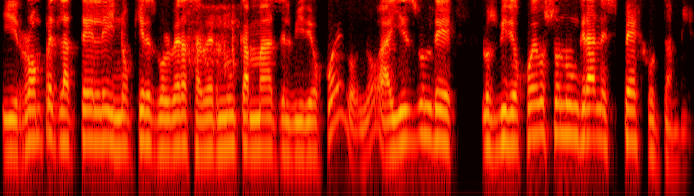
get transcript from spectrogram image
y rompes la tele y no quieres volver a saber nunca más del videojuego, ¿no? Ahí es donde los videojuegos son un gran espejo también.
